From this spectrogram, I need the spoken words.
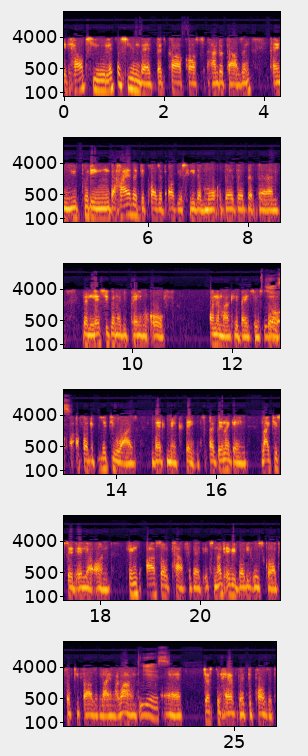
it helps you. Let's assume that that car costs a hundred thousand, and you putting the higher the deposit, obviously, the more the the the, the, um, the less you're going to be paying off on a monthly basis. So yes. affordability wise, that makes sense. But then again, like you said earlier on, things are so tough that it's not everybody who's got 50,000 lying around. Yes. Uh, just to have that deposit.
